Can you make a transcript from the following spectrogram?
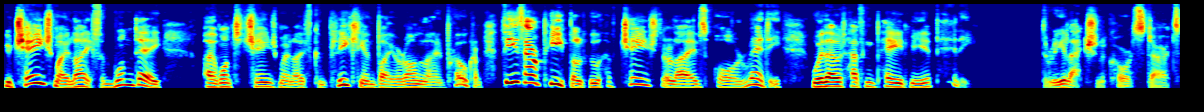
you changed my life. And one day I want to change my life completely and buy your online program. These are people who have changed their lives already without having paid me a penny. The real action, of course, starts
